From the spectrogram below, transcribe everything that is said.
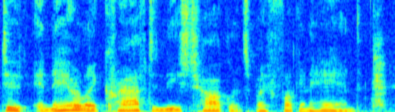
dude, and they are like crafting these chocolates by fucking hand.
